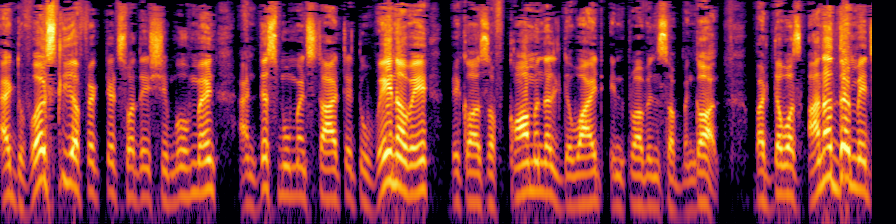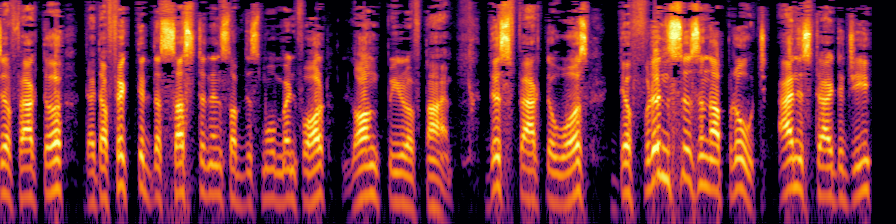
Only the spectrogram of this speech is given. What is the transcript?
adversely affected Swadeshi movement and this movement started to wane away because of communal divide in province of Bengal. But there was another major factor that affected the sustenance of this movement for long period of time. This factor was differences in approach and strategy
